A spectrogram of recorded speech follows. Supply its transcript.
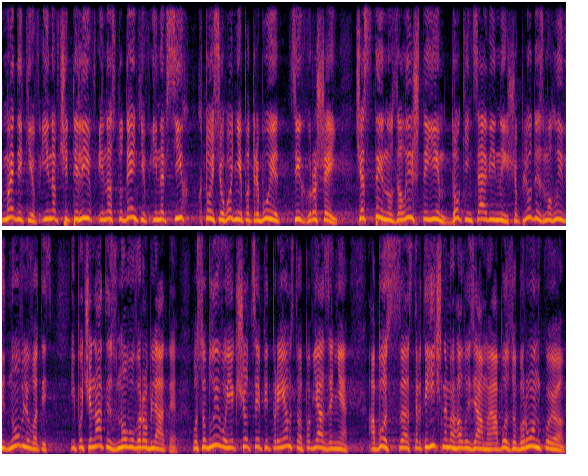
медиків, і на вчителів, і на студентів, і на всіх, хто сьогодні потребує цих грошей. Частину залиште їм до кінця війни, щоб люди змогли відновлюватись і починати знову виробляти. Особливо, якщо це підприємства пов'язані або з стратегічними галузями, або з оборонкою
